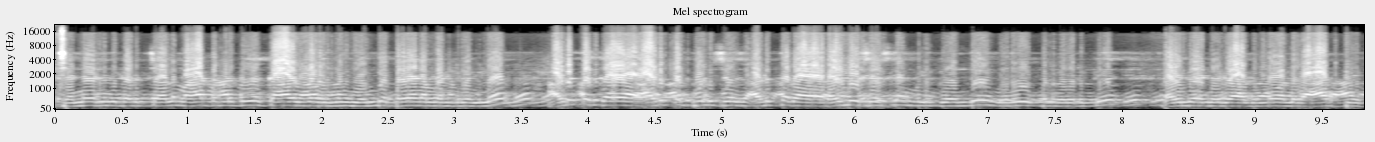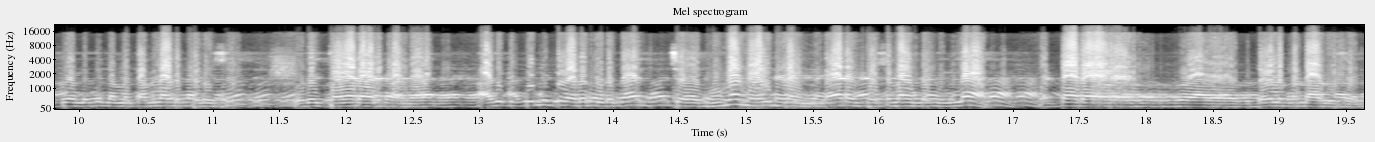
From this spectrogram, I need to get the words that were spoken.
சென்னையில இருந்து கிடைச்சாலும் ஆட்டோமேட்டிக்கா காவல்துறை நீங்க எங்க பிரயாணம் பண்றீங்களோ அடுத்த க- அடுத்த போலீஸ் ஸ்டேஷன் அடுத்த ரயில்வே ஸ்டேஷன் உங்களுக்கு வந்து உதவி பண்ணுவதற்கு ரயில்வே நிர்வாகமோ அல்லது ஆர்பிஎஃப் அல்லது நம்ம தமிழ்நாடு போலீஸும் உதவி தயாரா இருக்காங்க. அதுக்கு பின்னிட்டு வரக்கூடியதான் உமன் ஹெல்ப் லைன் மேடம் இப்ப சொன்னாங்க பாத்தீங்களா? வட்டார டெவலப்மெண்ட் ஆஃபீஸர்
